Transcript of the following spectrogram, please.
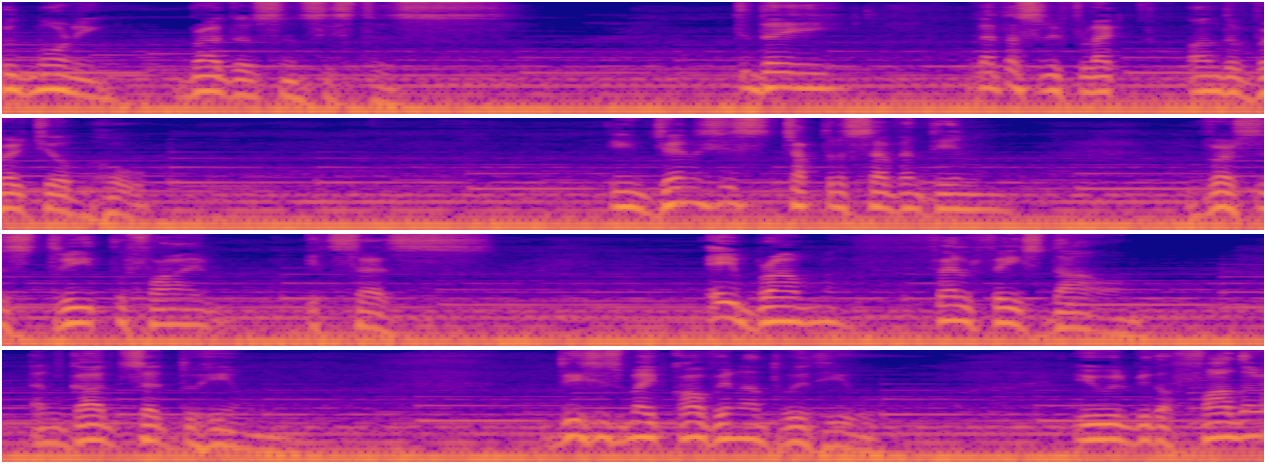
Good morning, brothers and sisters. Today, let us reflect on the virtue of hope. In Genesis chapter 17, verses 3 to 5, it says, Abram fell face down, and God said to him, This is my covenant with you. You will be the father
